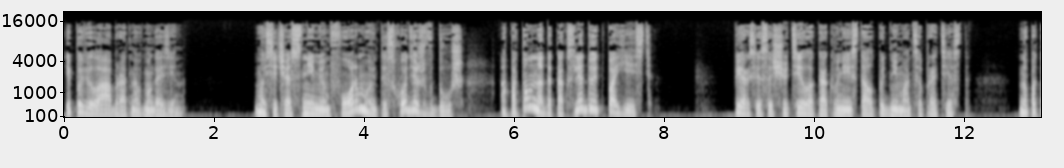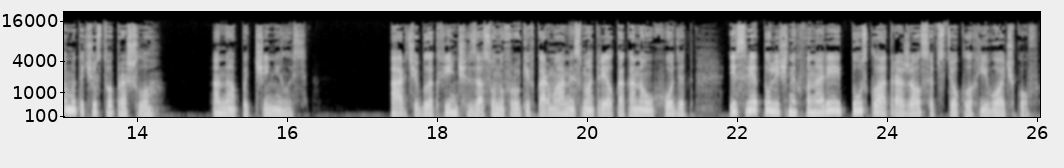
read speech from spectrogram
и повела обратно в магазин. «Мы сейчас снимем форму, и ты сходишь в душ, а потом надо как следует поесть». Персис ощутила, как в ней стал подниматься протест. Но потом это чувство прошло. Она подчинилась. Арчи Блэкфинч, засунув руки в карманы, смотрел, как она уходит, и свет уличных фонарей тускло отражался в стеклах его очков.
